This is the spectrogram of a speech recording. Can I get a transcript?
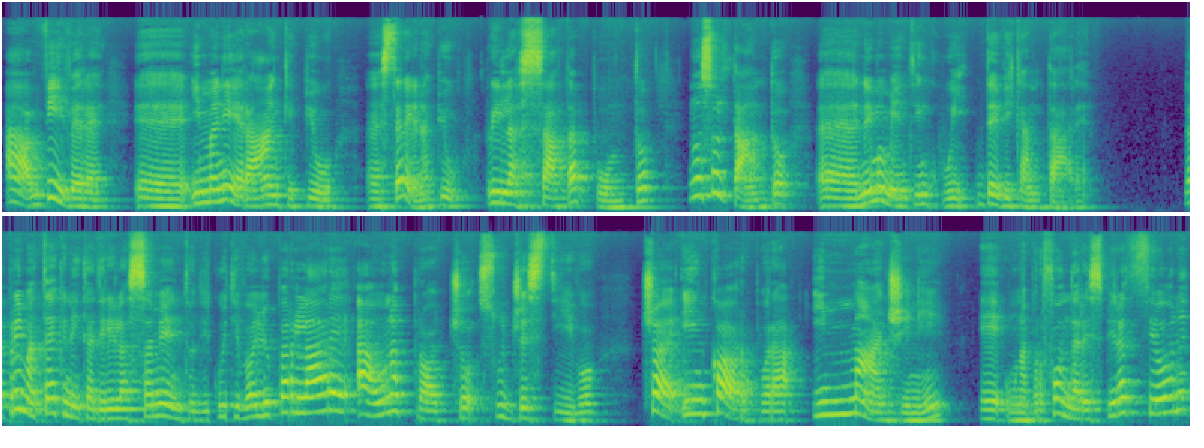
a vivere eh, in maniera anche più eh, serena, più rilassata appunto, non soltanto eh, nei momenti in cui devi cantare. La prima tecnica di rilassamento di cui ti voglio parlare ha un approccio suggestivo, cioè incorpora immagini e una profonda respirazione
